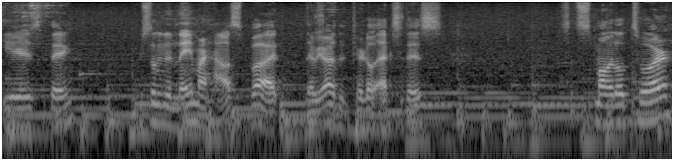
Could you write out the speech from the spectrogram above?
Here's the thing. We still need to name our house, but there we are, the Turtle Exodus. It's a small little tour.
